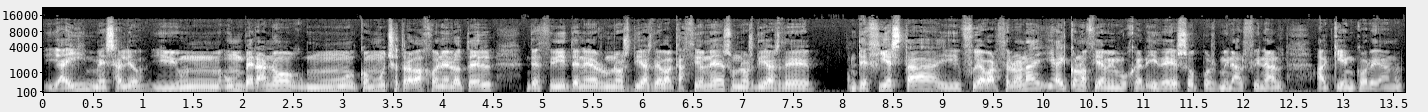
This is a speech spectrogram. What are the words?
y ahí me salió. Y un, un verano con mucho trabajo en el hotel decidí tener unos días de vacaciones, unos días de de fiesta y fui a Barcelona y ahí conocí a mi mujer y de eso, pues mira, al final aquí en Corea, ¿no?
